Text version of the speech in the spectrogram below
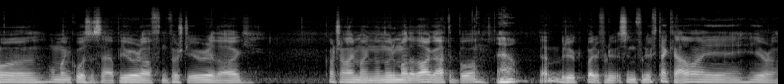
Og om man koser seg på julaften, første juledag Kanskje har man noen normale dager etterpå. Ja. Ja, bruk bare fornu sunn fornuft, tenker jeg, da, i, i jula.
